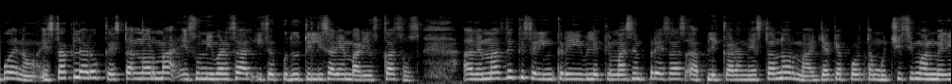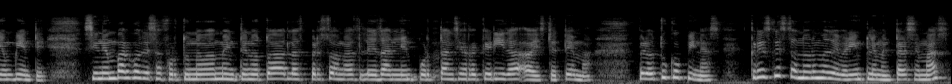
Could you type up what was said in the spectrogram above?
Bueno, está claro que esta norma es universal y se puede utilizar en varios casos, además de que sería increíble que más empresas aplicaran esta norma, ya que aporta muchísimo al medio ambiente. Sin embargo, desafortunadamente no todas las personas le dan la importancia requerida a este tema. Pero tú qué opinas? ¿Crees que esta norma debería implementarse más?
